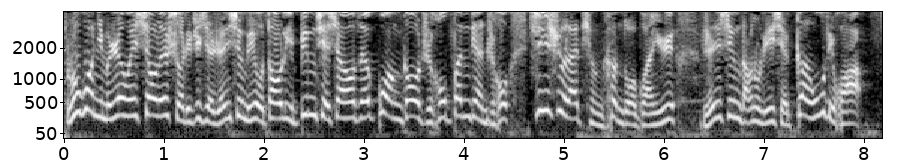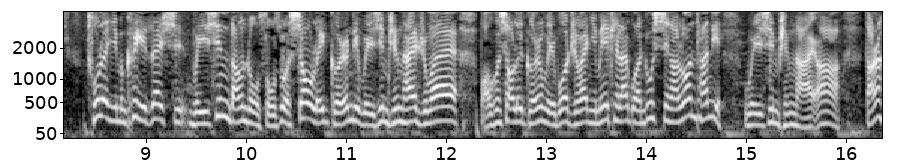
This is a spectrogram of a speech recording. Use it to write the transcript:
如果你们认为小雷说的这些人性的有道理，并且想要在广告之后半点之后继续来听很多关于人性当中的一些感悟的话。除了你们可以在信微信当中搜索小雷个人的微信平台之外，包括小雷个人微博之外，你们也可以来关注西安论坛的微信平台啊。当然，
